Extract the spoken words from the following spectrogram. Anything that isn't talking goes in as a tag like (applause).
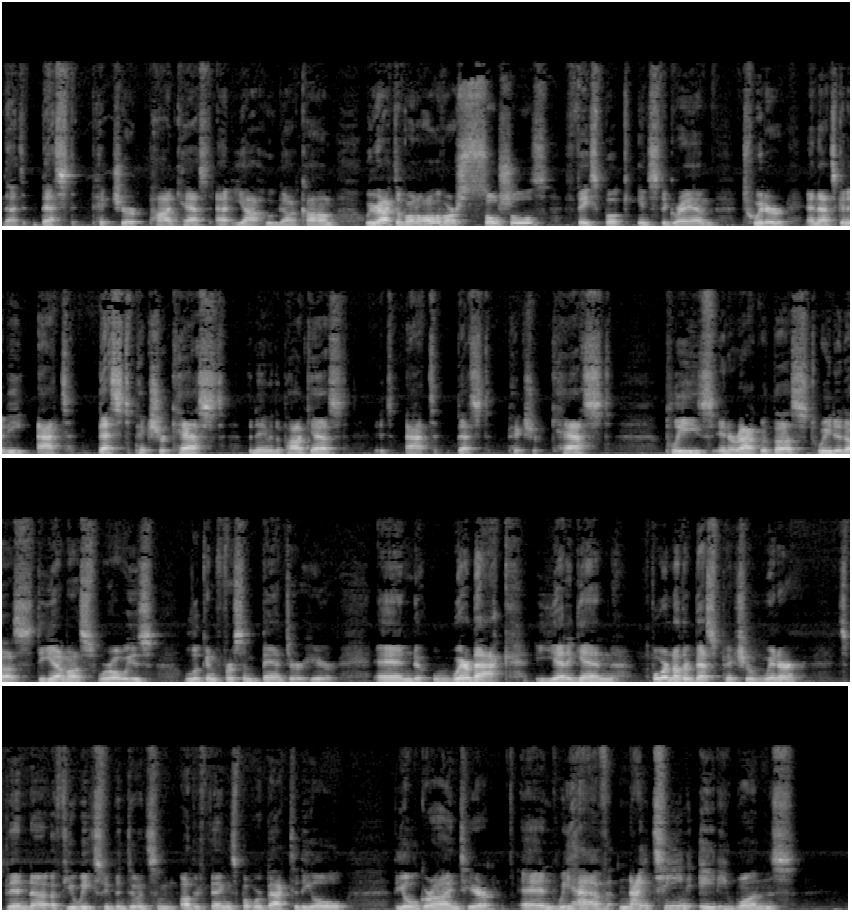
That's bestpicturepodcast at yahoo.com. We're active on all of our socials Facebook, Instagram, Twitter, and that's going to be at Best Picture Cast, the name of the podcast. It's at Best Picture Cast please interact with us, tweet at us, DM us. We're always looking for some banter here. And we're back yet again for another Best Picture winner. It's been uh, a few weeks. We've been doing some other things, but we're back to the old the old grind here. And we have 1981's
